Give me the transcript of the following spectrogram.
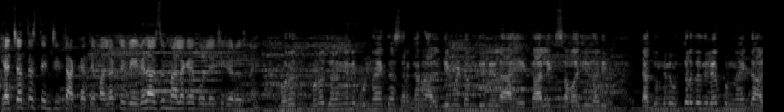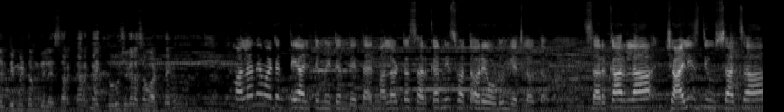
ह्याच्यातच त्यांची ताकद आहे. मला वाटतं वेगळं अजून मला काही बोलायची गरज नाही. मनोज मनोज जरंगेंनी पुन्हा एकदा सरकारला अल्टिमेटम दिलेलं आहे. काल एक सभा जी झाली. त्यातून त्यांनी उत्तर तर दिले पुन्हा एकदा अल्टिमेटम दिलंय. सरकार काही करू शकेल असं वाटतंय का? मला नाही वाटत ते अल्टिमेटम देत आहेत. मला वाटतं सरकारने स्वतःवर ओढून घेतलं होतं. सरकारला चाळीस दिवसाचा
